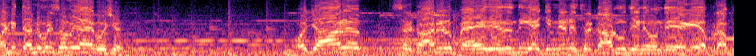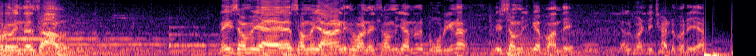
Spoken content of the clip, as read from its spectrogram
ਮੰਡੀ ਤੈਨੂੰ ਵੀ ਨੀ ਸਮਝ ਆਇਆ ਕੁਛ। ਉਹ ਯਾਰ ਸਰਕਾਰ ਇਹਨੂੰ ਪੈਸੇ ਦੇ ਦਿੰਦੀ ਹੈ, ਜਿੰਨੇ ਨੇ ਸਰਕਾਰ ਨੂੰ ਦੇਣੇ ਹੁੰਦੇ ਹੈਗੇ ਆ, ਬਰਾਬਰ ਹੋ ਜਾਂਦਾ ਹਿਸਾਬ। ਨਹੀਂ ਸਮਝ ਆਇਆ ਸਮਝ ਆਣਾ ਨਹੀਂ, ਤੁਹਾਨੂੰ ਸਮਝ ਆਉਂਦਾ ਤਾਂ ਬੋਲ ਹੀ ਨਾ, ਤੁਸੀਂ ਸਮਝ ਕੇ ਪਾਉਂਦੇ। ਚੱਲ ਮੰਡੀ ਛੱਡ ਪਰ ਯਾਰ।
